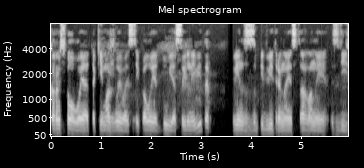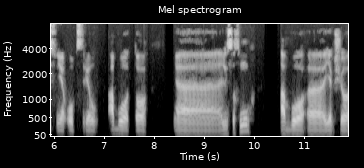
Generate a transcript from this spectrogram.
використовує такі можливості, коли дує сильний вітер. Він з підвітряної сторони здійснює обстріл або то е- лісосмуг, або е- якщо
